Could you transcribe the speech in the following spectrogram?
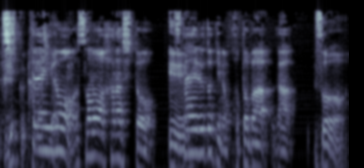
実態のその話と、ええ伝える時の言葉が、そ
